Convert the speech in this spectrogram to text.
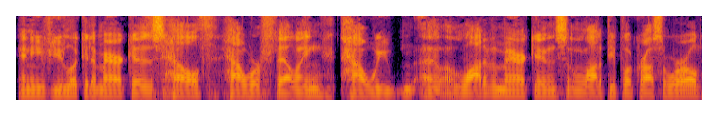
And if you look at America's health, how we're failing, how we, a lot of Americans and a lot of people across the world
